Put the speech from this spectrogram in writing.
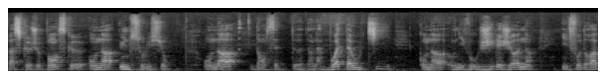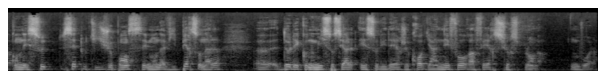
parce que je pense qu'on a une solution. On a dans, cette, dans la boîte à outils qu'on a au niveau gilet jaune, il faudra qu'on ait ce- cet outil, je pense, c'est mon avis personnel, euh, de l'économie sociale et solidaire. Je crois qu'il y a un effort à faire sur ce plan-là. Voilà.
